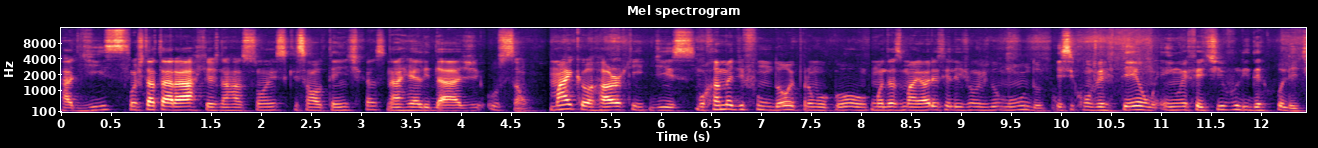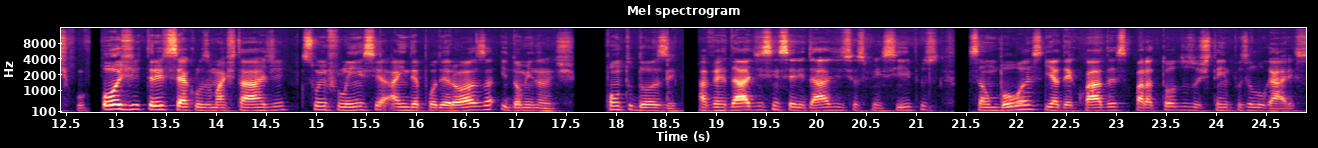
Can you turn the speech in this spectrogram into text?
Hadith constatará que as narrações que são autênticas na realidade o são. Michael Harty diz: Muhammad fundou e promulgou uma das maiores religiões do mundo e se converteu em um efetivo líder político. Hoje, três séculos mais tarde, sua influência ainda é poderosa e dominante. Ponto 12. A verdade e sinceridade de seus princípios são boas e adequadas para todos os tempos e lugares.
